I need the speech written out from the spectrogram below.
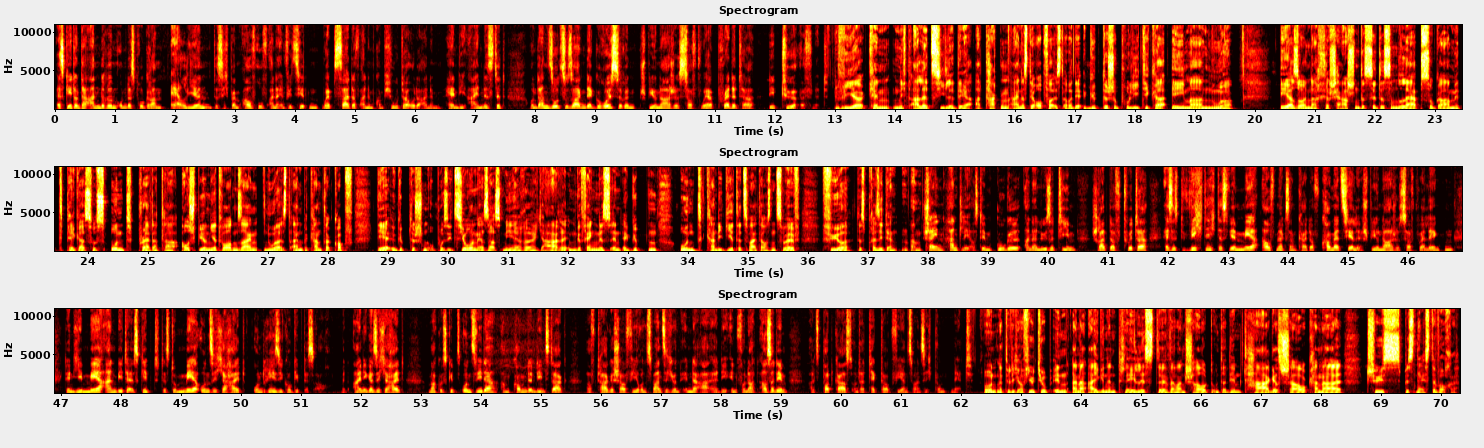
Es geht unter anderem um das Programm Alien, das sich beim Aufruf einer infizierten Website auf einem Computer oder einem Handy einnistet und dann sozusagen der größeren Spionagesoftware Predator die Tür öffnet. Wir kennen nicht alle Ziele der Attacken. Eines der Opfer ist aber der ägyptische Politiker Eyman Nur. Er soll nach Recherchen des Citizen Labs sogar mit Pegasus und Predator ausspioniert worden sein. Nur ist ein bekannter Kopf der ägyptischen Opposition. Er saß mehrere Jahre im Gefängnis in Ägypten und kandidierte 2012 für das Präsidentenamt. Shane Huntley aus dem Google-Analyse-Team schreibt auf Twitter, es ist wichtig, dass wir mehr Aufmerksamkeit auf kommerzielle Spionagesoftware lenken, denn je mehr Anbieter es gibt, desto mehr Unsicherheit und Risiko gibt es auch. Mit einiger Sicherheit, Markus, gibt es uns wieder am kommenden Dienstag auf Tagesschau 24 und in der ARD Infonacht. Außerdem als Podcast unter techtalk24.net. Und natürlich auf YouTube in einer eigenen Playliste, wenn man schaut, unter dem Tagesschau-Kanal. Tschüss, bis nächste Woche.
